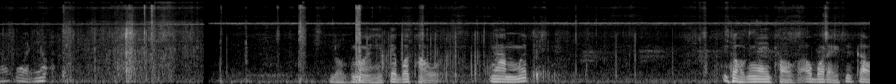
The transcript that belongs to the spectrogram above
ๆขาอ้วนเนาะดอกหน่อยแต่บ่เถางามหมืดดอกไงเถาก็เอาบ่ได้คือเก่า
